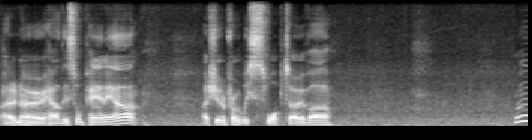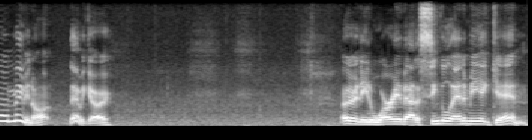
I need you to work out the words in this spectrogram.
I don't know how this will pan out. I should have probably swapped over. Well, maybe not. There we go. I don't need to worry about a single enemy again.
